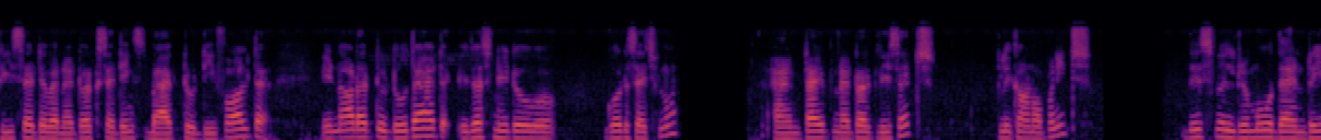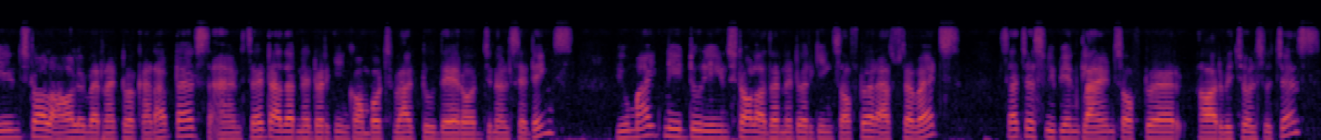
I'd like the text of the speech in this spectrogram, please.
reset your network settings back to default. In order to do that you just need to go to search menu and type network reset. Click on open it. This will remove then reinstall all your network adapters and set other networking components back to their original settings. You might need to reinstall other networking software afterwards such as VPN client software or virtual switches.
